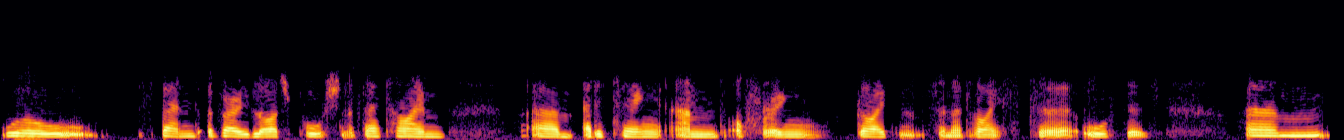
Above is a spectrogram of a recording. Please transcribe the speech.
will spend a very large portion of their time um, editing and offering guidance and advice to authors. Um,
